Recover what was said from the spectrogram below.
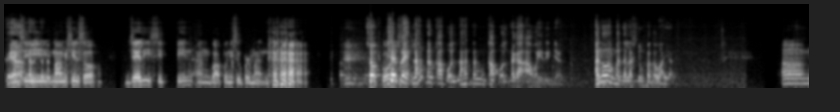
kaya, And si Mami Shields, oh, Jelly, si Pin, ang gwapo ni Superman. so, syempre, lahat ng couple, lahat ng couple, nag-aaway rin yan. Ano ang madalas yung pag-awayan? um,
